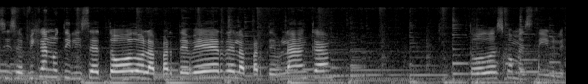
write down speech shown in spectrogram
Si se fijan, utilicé todo, la parte verde, la parte blanca, todo es comestible.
